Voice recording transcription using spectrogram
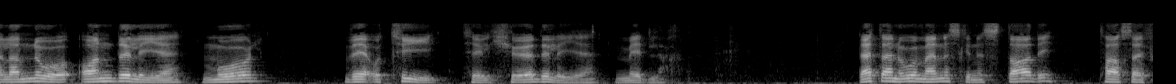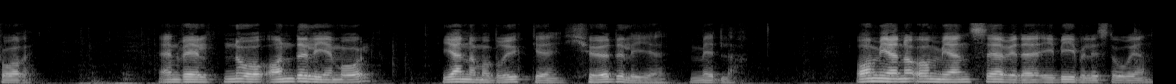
eller nå åndelige mål ved å ty til kjødelige midler. Dette er noe menneskene stadig tar seg fore. En vil nå åndelige mål gjennom å bruke kjødelige midler. Om igjen og om igjen ser vi det i bibelhistorien.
